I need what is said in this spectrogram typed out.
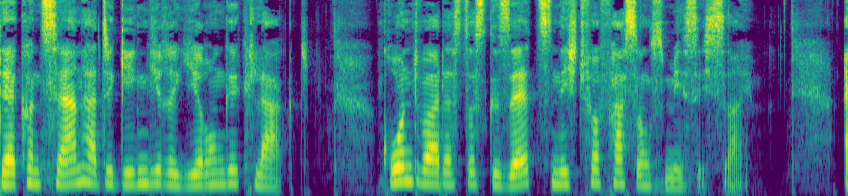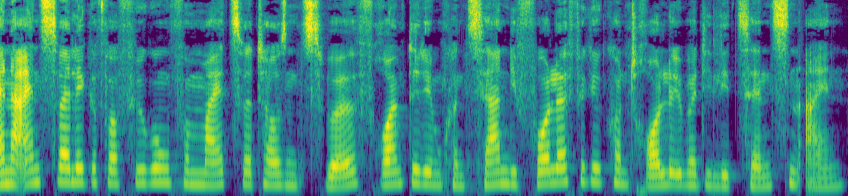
Der Konzern hatte gegen die Regierung geklagt. Grund war, dass das Gesetz nicht verfassungsmäßig sei. Eine einstweilige Verfügung vom Mai 2012 räumte dem Konzern die vorläufige Kontrolle über die Lizenzen ein.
